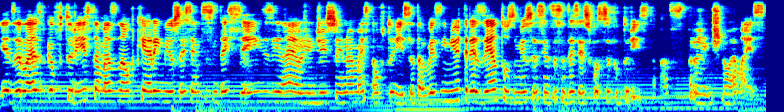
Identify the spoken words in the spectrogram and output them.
ia dizer lésbica futurista, mas não, porque era em 1666 e né, hoje em dia isso aí não é mais tão futurista. Talvez em 1300, 1666 fosse futurista, mas pra gente não é mais.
